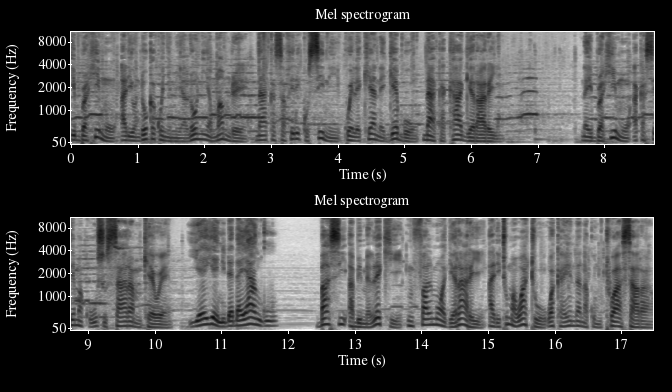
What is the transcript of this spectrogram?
Ibrahimu aliondoka kwenye mialoni ya Mamre na akasafiri kusini kuelekea Negebu na akakaa Gerari. Na Ibrahimu akasema kuhusu Sara mkewe, Yeye ni dada yangu. basi Abimeleki mfalme wa Gerari alituma watu wakaenda na kumtwaa Sara.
